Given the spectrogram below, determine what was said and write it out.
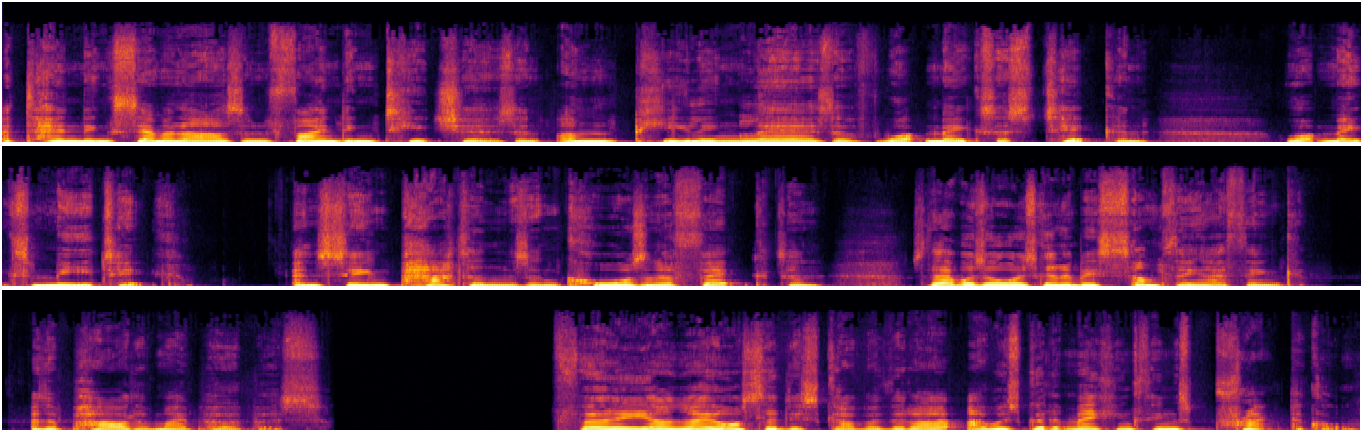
attending seminars and finding teachers and unpeeling layers of what makes us tick and what makes me tick and seeing patterns and cause and effect. And so that was always going to be something, I think, as a part of my purpose. Fairly young, I also discovered that I, I was good at making things practical,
